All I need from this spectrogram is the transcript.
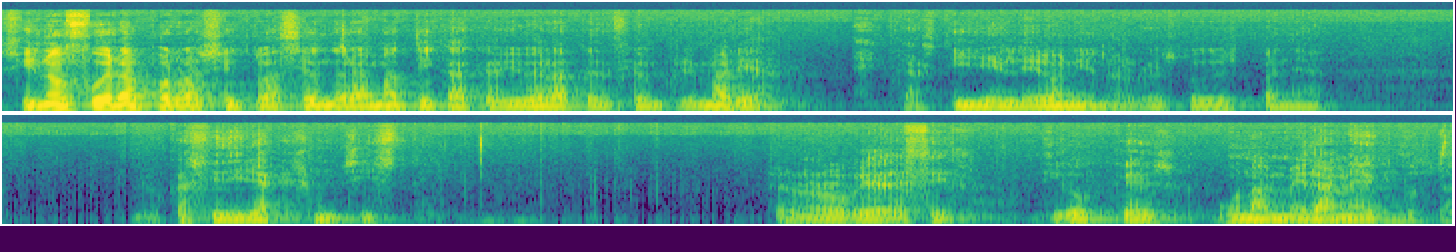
Si no fuera por la situación dramática que vive la atención primaria en Castilla y León y en el resto de España, yo casi diría que es un chiste. Pero no lo voy a decir. Digo que es una mera anécdota.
